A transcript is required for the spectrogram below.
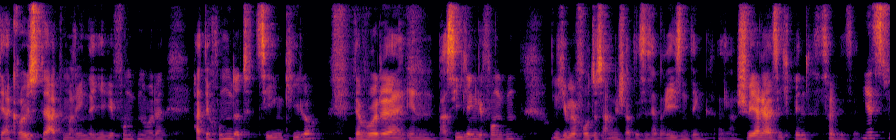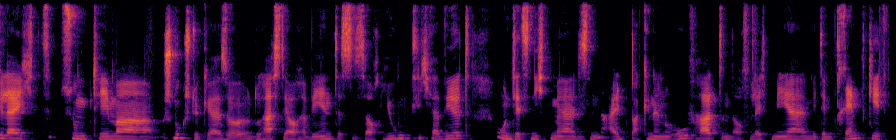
Der größte Aquamarin, der je gefunden wurde, hatte 110 Kilo. Der wurde in Brasilien gefunden und ich habe mir Fotos angeschaut, das ist ein Riesending. Also schwerer als ich bin. Jetzt vielleicht zum Thema Schmuckstücke. Also du hast ja auch erwähnt, dass es auch jugendlicher wird und jetzt nicht mehr diesen altbackenen Ruf hat und auch vielleicht mehr mit dem Trend geht.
